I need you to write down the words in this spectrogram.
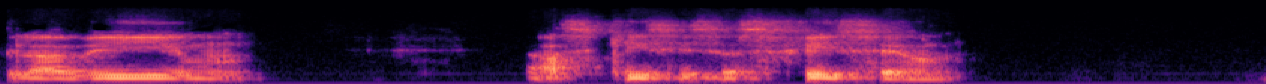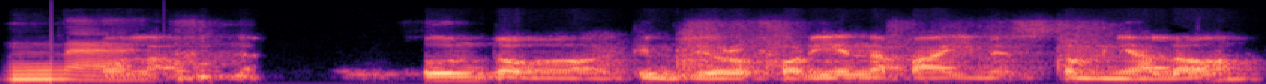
δηλαδή ασκήσεις εσφύσεων. Ναι. Όλα αυτά το, την πληροφορία να πάει μέσα στο μυαλό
